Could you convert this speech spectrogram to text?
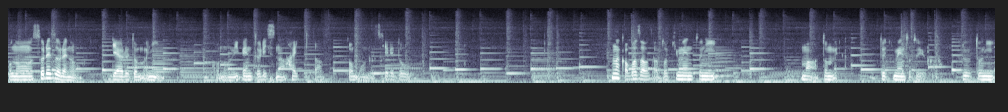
このそれぞれの real DOM にこの event listener 入ってたと思うんですけれど、なんかわざわざドキュメントに、まあ、 DOM ドキュメントというか、ルートに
